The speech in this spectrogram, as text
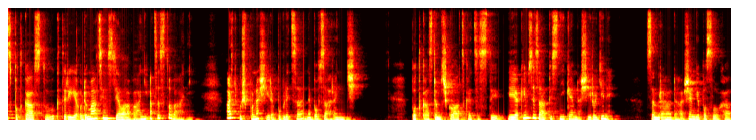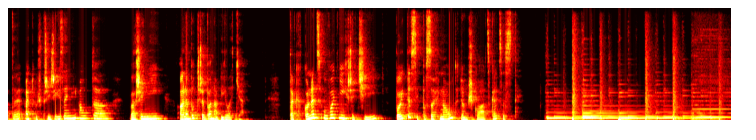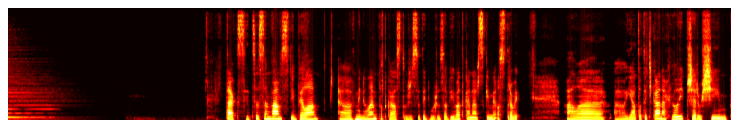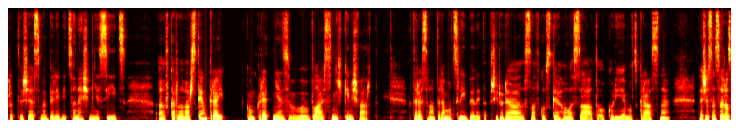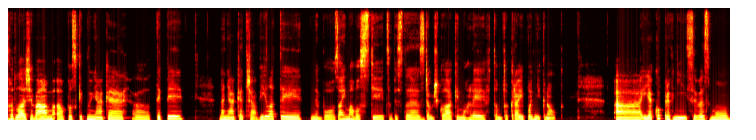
vás podcastu, který je o domácím vzdělávání a cestování, ať už po naší republice nebo v zahraničí. Podcast Dom školácké cesty je jakýmsi zápisníkem naší rodiny. Jsem ráda, že mě posloucháte, ať už při řízení auta, vaření, anebo třeba na výletě. Tak konec úvodních řečí, pojďte si poslechnout Dom školácké cesty. Tak sice jsem vám slíbila eh, v minulém podcastu, že se teď budu zabývat Kanárskými ostrovy. Ale eh, já to teďka na chvíli přeruším, protože jsme byli více než měsíc eh, v Karlovarském kraji, konkrétně v vlásních Kinšvart, které se nám teda moc líbily. Ta příroda Slavkovského lesa a to okolí je moc krásné. Takže jsem se rozhodla, že vám poskytnu nějaké typy, na nějaké třeba výlety nebo zajímavosti, co byste s domškoláky mohli v tomto kraji podniknout. A jako první si vezmu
